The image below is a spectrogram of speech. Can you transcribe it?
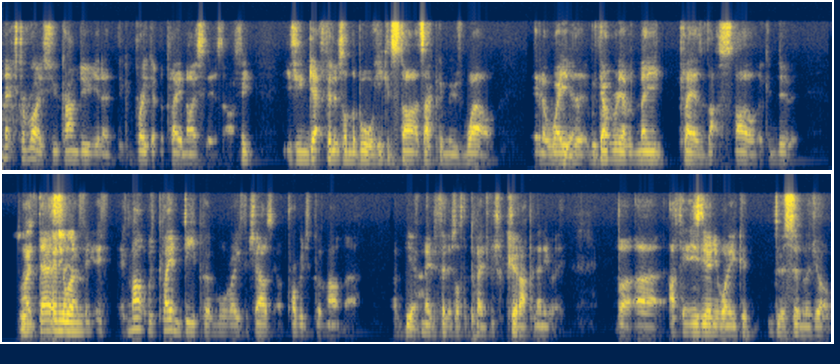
next to Rice, you can do you know you can break up the play nicely and stuff. I think if you can get Phillips on the ball, he can start attacking moves well in a way Yeah. that we don't really have many players of that style that can do it. I dare anyone- say, I think if, if Mount was playing deeper, more ready for Chelsea, I'd probably just put Mount there. And Yeah. Maybe Phillips off the bench, which could happen anyway. But uh, I think he's the only one who could do a similar job.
